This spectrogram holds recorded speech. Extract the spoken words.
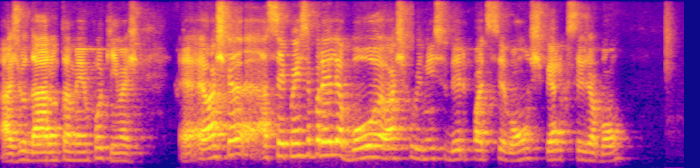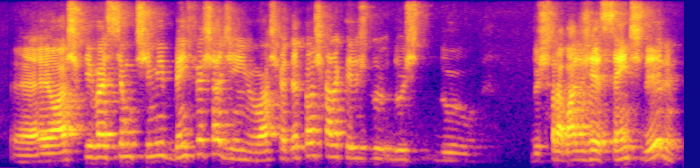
ajudaram também um pouquinho. Mas é, eu acho que a, sequência para ele é boa. Eu acho que o início dele pode ser bom. Espero que seja bom. É, eu acho que vai ser um time bem fechadinho. Eu acho que até pelas características do, dos, do, dos trabalhos recentes dele,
